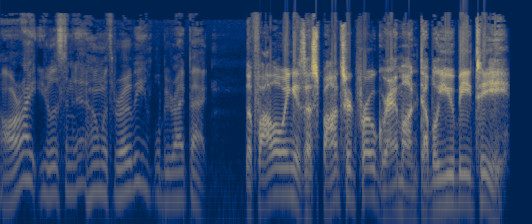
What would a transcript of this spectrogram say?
All right, you're listening at home with Roby. We'll be right back. The following is a sponsored program on WBT.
